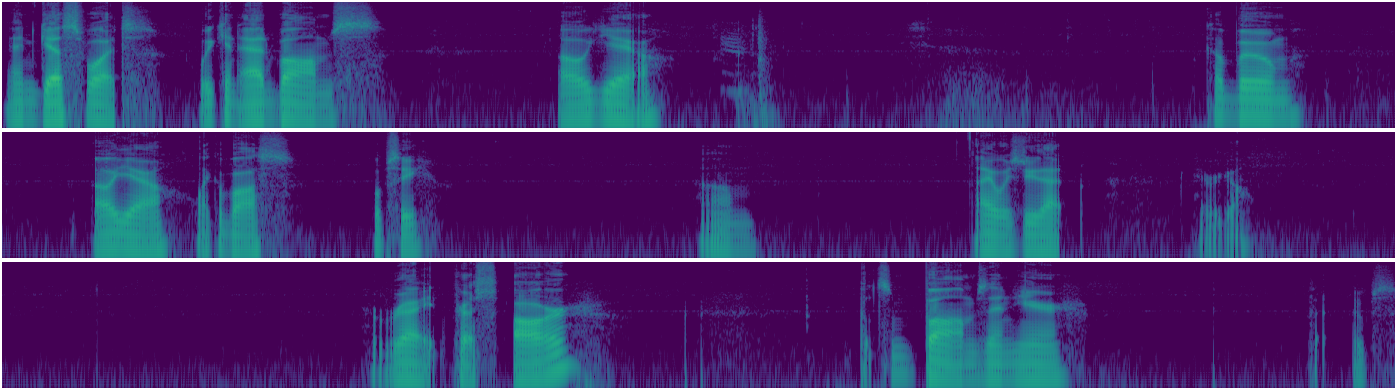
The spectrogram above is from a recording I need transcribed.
And guess what? We can add bombs. Oh yeah. Kaboom. Oh yeah, like a boss. Whoopsie. Um, I always do that. Here we go. Right, press R. Put some bombs in here. Put, oops,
